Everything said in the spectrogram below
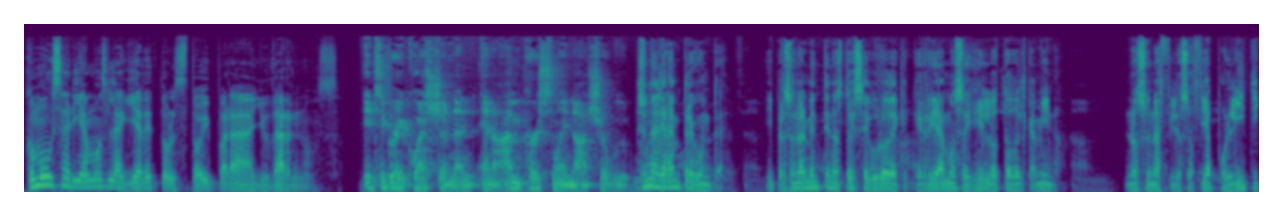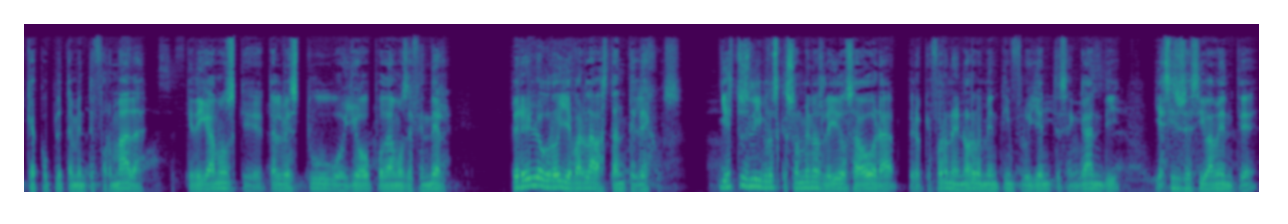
¿cómo usaríamos la guía de Tolstoy para ayudarnos? Es una gran pregunta, y personalmente no estoy seguro de que querríamos seguirlo todo el camino. No es una filosofía política completamente formada, que digamos que tal vez tú o yo podamos defender pero él logró llevarla bastante lejos. Y estos libros, que son menos leídos ahora, pero que fueron enormemente influyentes en Gandhi, y así sucesivamente,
